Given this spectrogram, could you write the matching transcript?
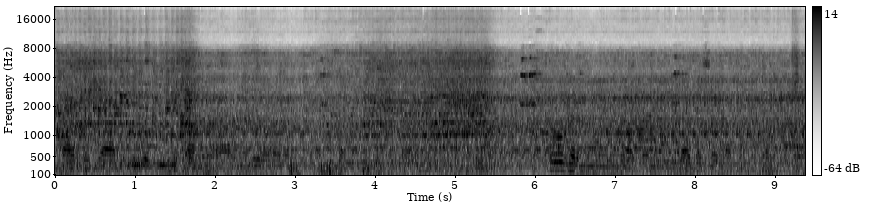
ਸਾਈਡ ਤੇ ਚਾਰ ਦੀ ਲੱਗੀ ਹੋਈ ਕੰਮ ਉਹ ਫਿਰ ਮੈਂ ਇਹਨੂੰ ਆਪਣਾ ਜਿਹੜਾ ਦੱਸਿਆ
